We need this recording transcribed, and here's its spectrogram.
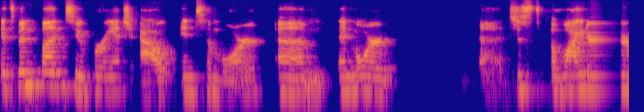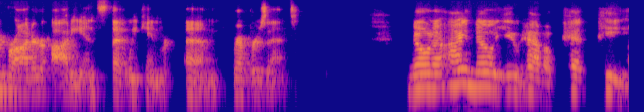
it's been fun to branch out into more um, and more, uh, just a wider, broader audience that we can um, represent. Nona, I know you have a pet peeve,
